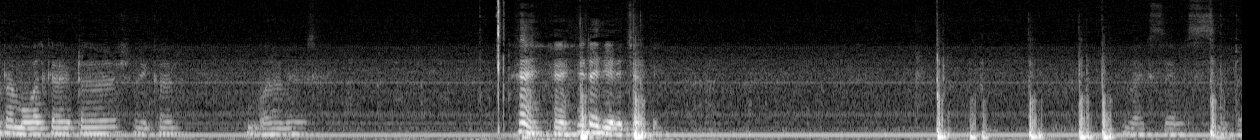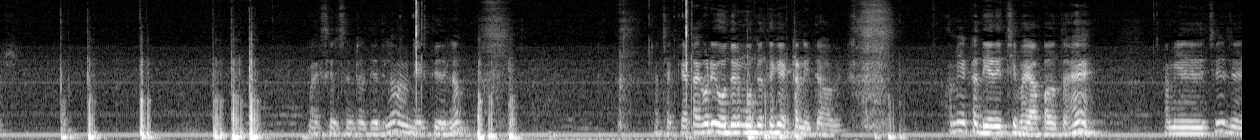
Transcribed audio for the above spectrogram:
আপনার মোবাইল ক্যারেক্টার বলার হ্যাঁ হ্যাঁ এটাই দিয়ে দিচ্ছি আর কি। বাইক সেলস সেন্টার দিয়ে দিলাম, আমি নেক্সট দিয়ে দিলাম। আচ্ছা ক্যাটাগরি ওদের মধ্যে থেকে একটা নিতে হবে। আমি একটা দিয়ে দিচ্ছি ভাই আপাতত হ্যাঁ? আমি দিয়ে দিচ্ছি যে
